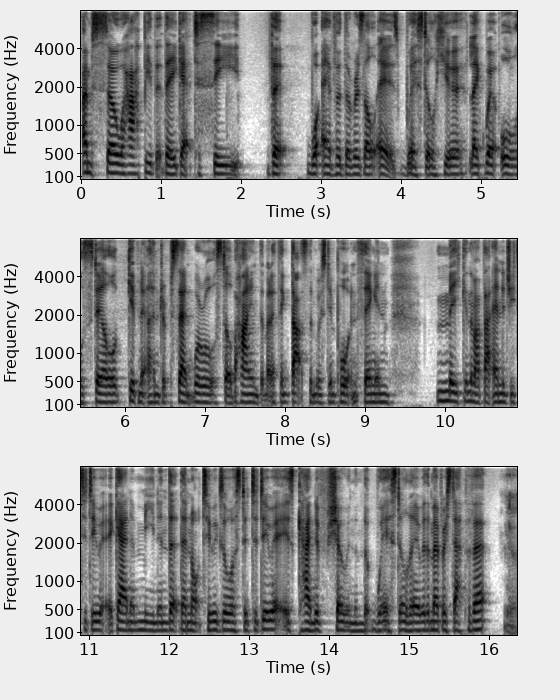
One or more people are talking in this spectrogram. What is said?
I'm so happy that they get to see that whatever the result is, we're still here. Like we're all still giving it 100%. We're all still behind them. And I think that's the most important thing in making them have that energy to do it again and meaning that they're not too exhausted to do it is kind of showing them that we're still there with them every step of it. Yeah,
